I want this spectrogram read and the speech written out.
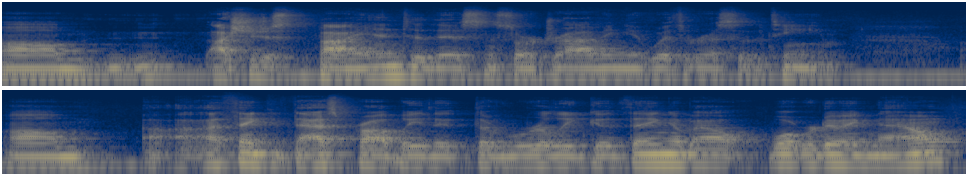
Um, I should just buy into this and start driving it with the rest of the team. Um, I, think that that's probably the, the really good thing about what we're doing now.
